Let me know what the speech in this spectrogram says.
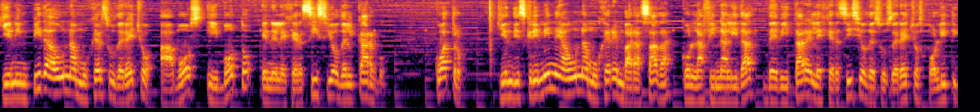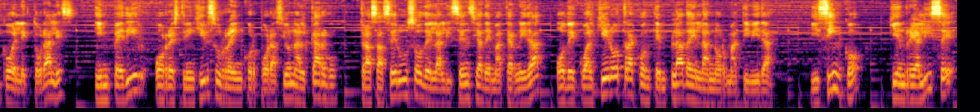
quien impida a una mujer su derecho a voz y voto en el ejercicio del cargo. 4. Quien discrimine a una mujer embarazada con la finalidad de evitar el ejercicio de sus derechos político-electorales, impedir o restringir su reincorporación al cargo tras hacer uso de la licencia de maternidad o de cualquier otra contemplada en la normatividad. Y 5 quien realice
